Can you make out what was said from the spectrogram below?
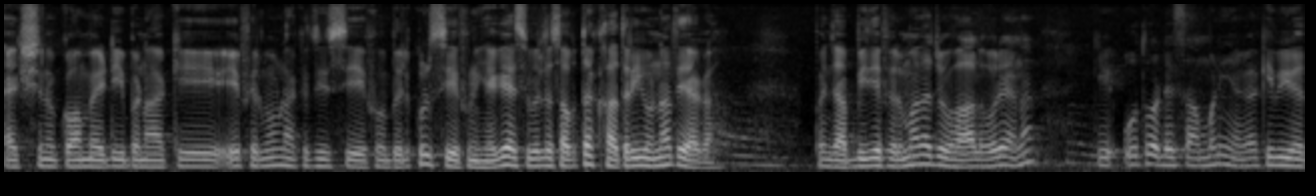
ਐਕਸ਼ਨ ਕਾਮੇਡੀ ਬਣਾ ਕੇ ਇਹ ਫਿਲਮਾਂ ਬਣਾ ਕੇ ਤੁਸੀਂ ਸੇਫ ਹੋ ਬਿਲਕੁਲ ਸੇਫ ਨਹੀਂ ਹੈਗੇ। ਇਸ ਵੇਲੇ ਸਭ ਤੋਂ ਖਤਰਾ ਹੀ ਉਹਨਾਂ ਤੇ ਹੈਗਾ। ਪੰਜਾਬੀ ਦੀਆਂ ਫਿਲਮਾਂ ਦਾ ਜੋ ਹਾਲ ਹੋ ਰਿਹਾ ਨਾ ਕਿ ਉਹ ਤੁਹਾਡੇ ਸਾਹਮਣੇ ਹੀ ਹੈਗਾ ਕਿ ਵੀ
